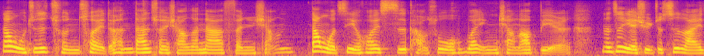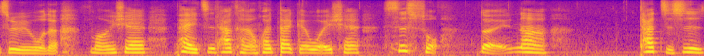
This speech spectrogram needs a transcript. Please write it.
但我就是纯粹的、很单纯想要跟大家分享。但我自己会思考说，我会不会影响到别人？那这也许就是来自于我的某一些配置，它可能会带给我一些思索。对，那。它只是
